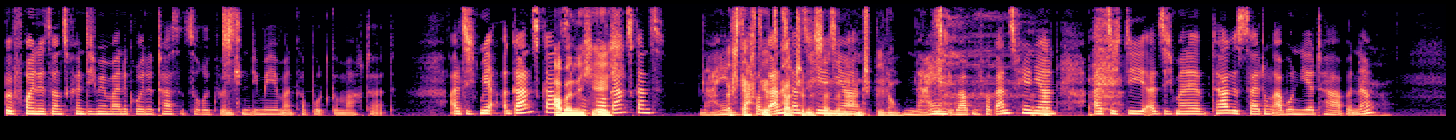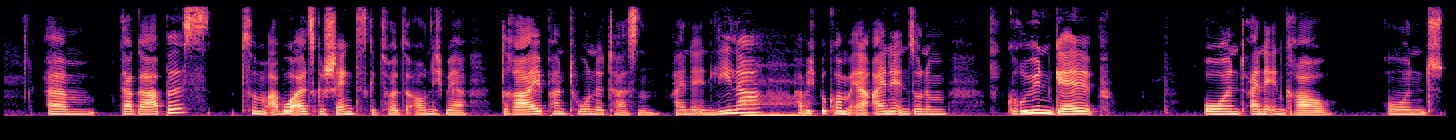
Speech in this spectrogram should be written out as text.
befreundet, sonst könnte ich mir meine grüne Tasse zurückwünschen, die mir jemand kaputt gemacht hat. Als ich mir ganz, ganz Aber nicht vor ich. ganz, ganz Nein, Ich dachte vor jetzt ganz schon, das sei so eine Jahren. Anspielung. Nein, überhaupt nicht. Vor ganz vielen Jahren, als ich die, als ich meine Tageszeitung abonniert habe, ne? Ähm, da gab es zum Abo als Geschenk, das gibt es heute auch nicht mehr, drei Pantone-Tassen. Eine in lila Ah. habe ich bekommen, äh, eine in so einem grün-gelb und eine in grau. Und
